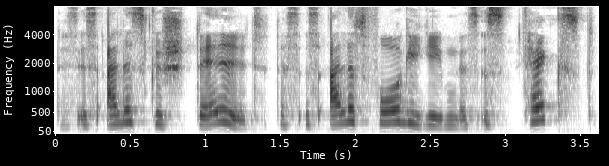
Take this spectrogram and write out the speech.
das ist alles gestellt. Das ist alles vorgegeben. Das ist Text.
